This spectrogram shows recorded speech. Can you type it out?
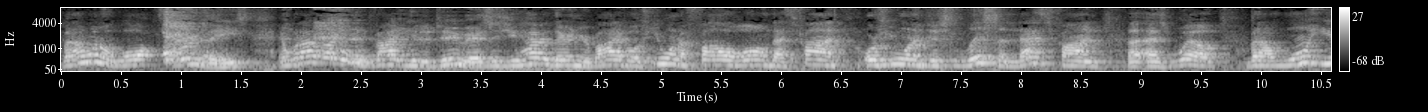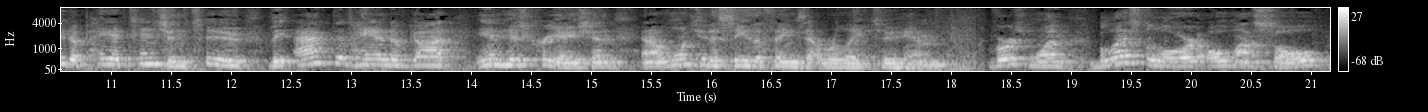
But I want to walk through these. And what I'd like to invite you to do is, is you have it there in your Bible. If you want to follow along, that's fine. Or if you want to just listen, that's fine uh, as well. But I want you to pay attention to the active hand of God in His creation. And I want you to see the things that relate to Him. Verse 1 Bless the Lord, O my soul.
